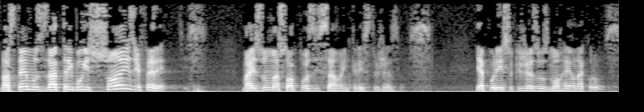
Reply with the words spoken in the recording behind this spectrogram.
Nós temos atribuições diferentes, mas uma só posição em Cristo Jesus. E é por isso que Jesus morreu na cruz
